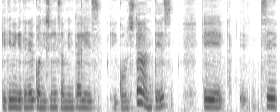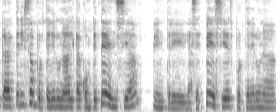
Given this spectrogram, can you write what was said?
que tienen que tener condiciones ambientales constantes, se caracterizan por tener una alta competencia entre las especies, por tener una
